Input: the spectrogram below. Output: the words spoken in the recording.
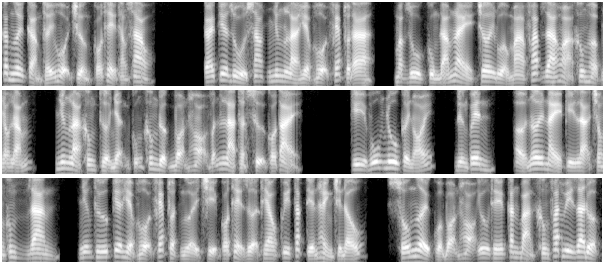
các ngươi cảm thấy hội trưởng có thể thắng sao? Cái kia dù sao, nhưng là hiệp hội phép thuật à mặc dù cùng đám này chơi đùa ma pháp gia hỏa không hợp nhau lắm, nhưng là không thừa nhận cũng không được bọn họ vẫn là thật sự có tài. Kỳ vũ nhu cười nói, đừng quên, ở nơi này kỳ lạ trong không gian những thứ kia hiệp hội phép thuật người chỉ có thể dựa theo quy tắc tiến hành chiến đấu, số người của bọn họ ưu thế căn bản không phát huy ra được,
